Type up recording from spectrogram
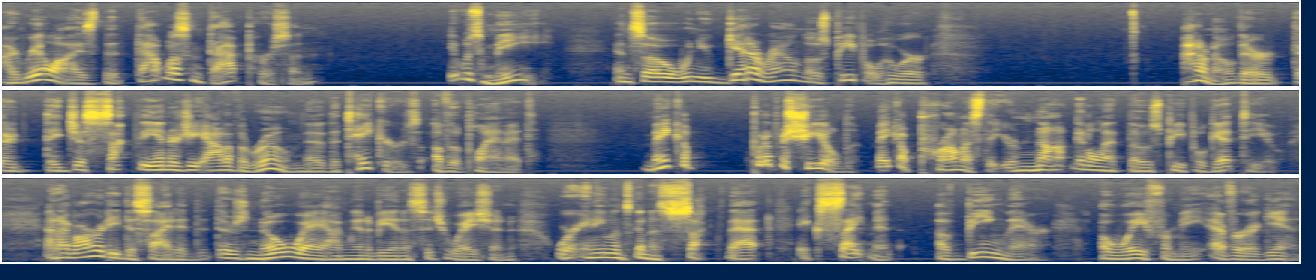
I realized that that wasn't that person; it was me. And so when you get around those people who are, I don't know, they're, they're, they just suck the energy out of the room, they're the takers of the planet, make a put up a shield. Make a promise that you're not going to let those people get to you. And I've already decided that there's no way I'm going to be in a situation where anyone's going to suck that excitement of being there away from me ever again.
